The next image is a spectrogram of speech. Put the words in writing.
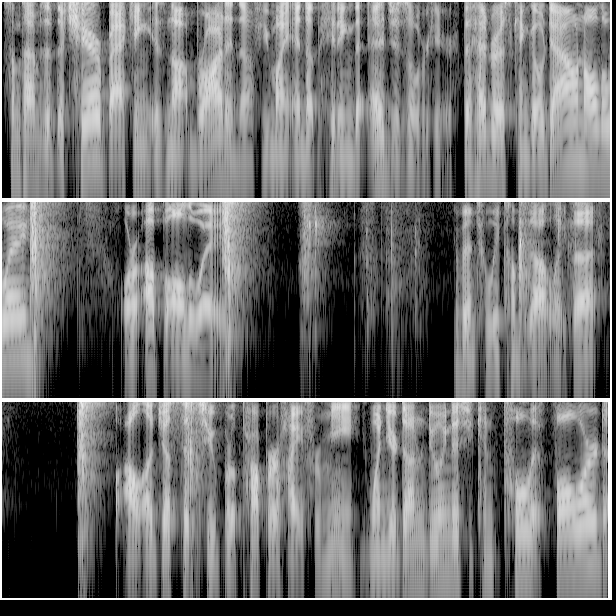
Sometimes if the chair backing is not broad enough, you might end up hitting the edges over here. The headrest can go down all the way or up all the way eventually comes out like that. I'll adjust it to the proper height for me. When you're done doing this, you can pull it forward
